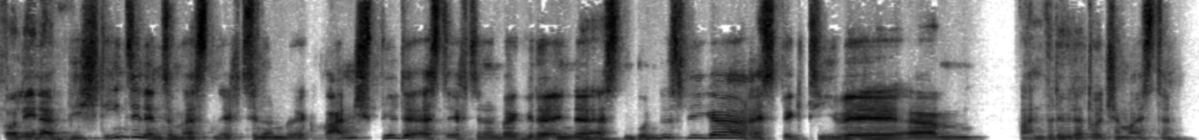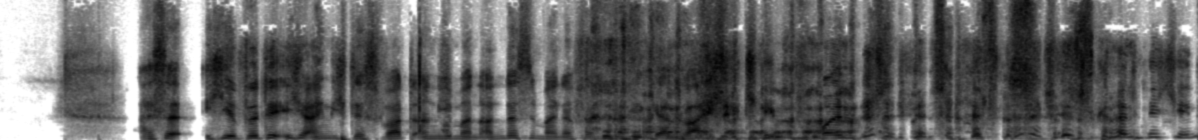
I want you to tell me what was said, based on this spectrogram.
Frau Lehner, wie stehen Sie denn zum ersten FC Nürnberg? Wann spielt der erste FC Nürnberg wieder in der ersten Bundesliga, respektive ähm, wann wird er wieder deutscher Meister? Also hier würde ich eigentlich das Wort an jemand anders in meiner Familie gern weitergeben wollen. Also, das kann ich Ihnen.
